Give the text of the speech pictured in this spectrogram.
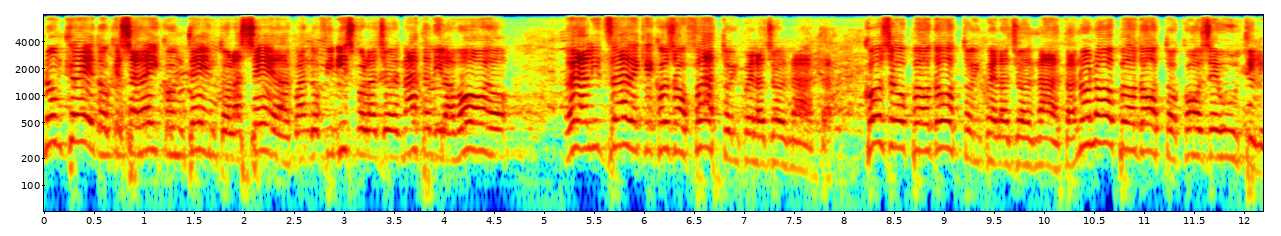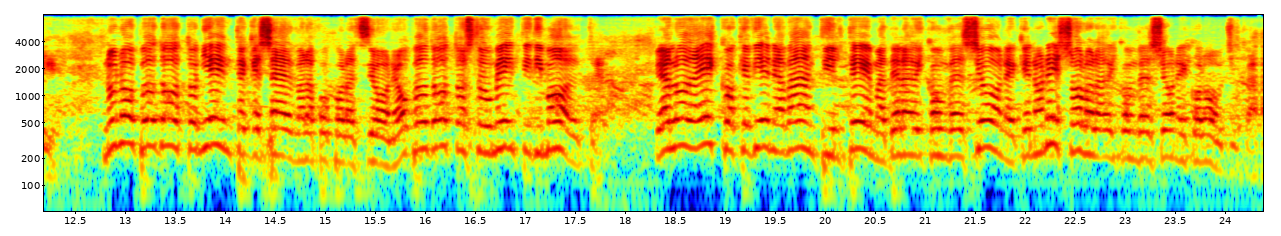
non credo che sarei contento la sera quando finisco la giornata di lavoro realizzare che cosa ho fatto in quella giornata, cosa ho prodotto in quella giornata. Non ho prodotto cose utili, non ho prodotto niente che serva alla popolazione, ho prodotto strumenti di morte. E allora ecco che viene avanti il tema della riconversione, che non è solo la riconversione ecologica,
